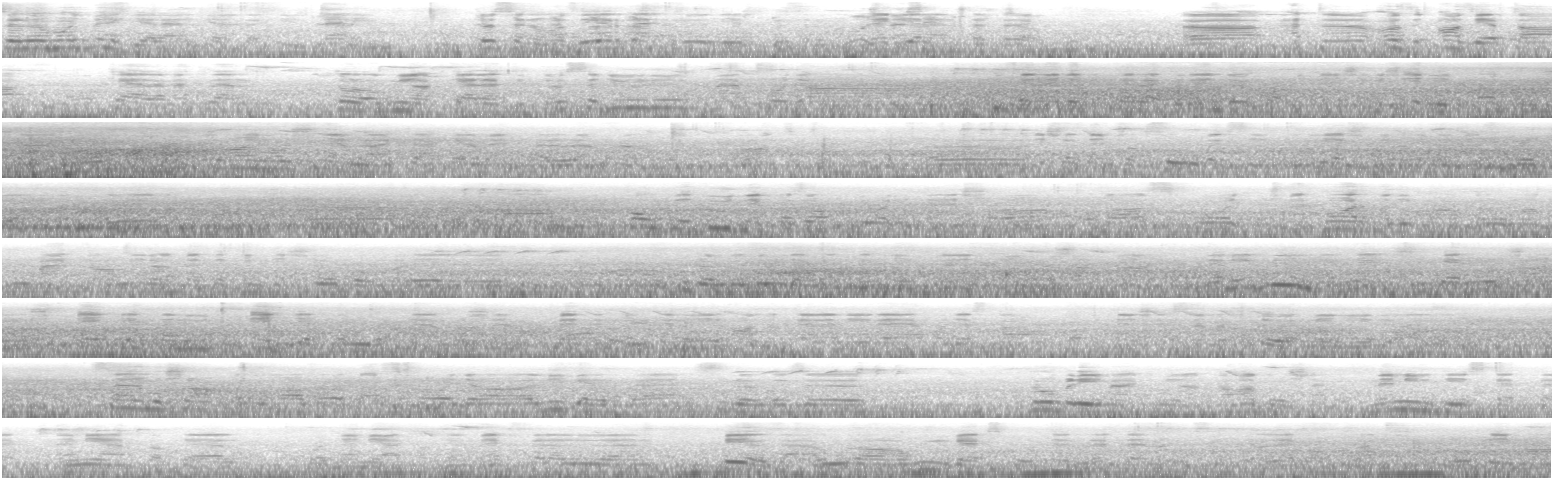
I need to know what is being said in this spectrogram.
köszönöm, hogy megjelentetek. Lenin. Köszönöm az érdeklődést, köszönöm, hogy megjelentetek. Uh, hát az, azért a kellemetlen dolog miatt kellett itt összegyűlnünk, mert hogy a 11. kerületi rendőrkapitányság és egyéb hatóságok sajnos nem látják el megfelelően feladatokat. És ez nem csak szóbeszéd, hogy ilyesmi, hanem egész problémának tény. A konkrét ügynek az aktualitása az az, hogy most már harmadik alkalommal próbáltam iratbetekintési jogommal élni a különböző ügyeket tekintve, de még mindig nem sikerült sajnos egyetlen ügy, egyetlen ügyet sem betekinteni, annak ellenére, hogy ezt a kapitányság számára törvény írja elő. Számos alkalommal volt az, hogy a ligetben különböző problémák miatt a hatóságok nem intézkedtek, nem jártak el, vagy nem jártak el megfelelően. Például a Hungexpo területen, ami a legaktuálisabb probléma,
